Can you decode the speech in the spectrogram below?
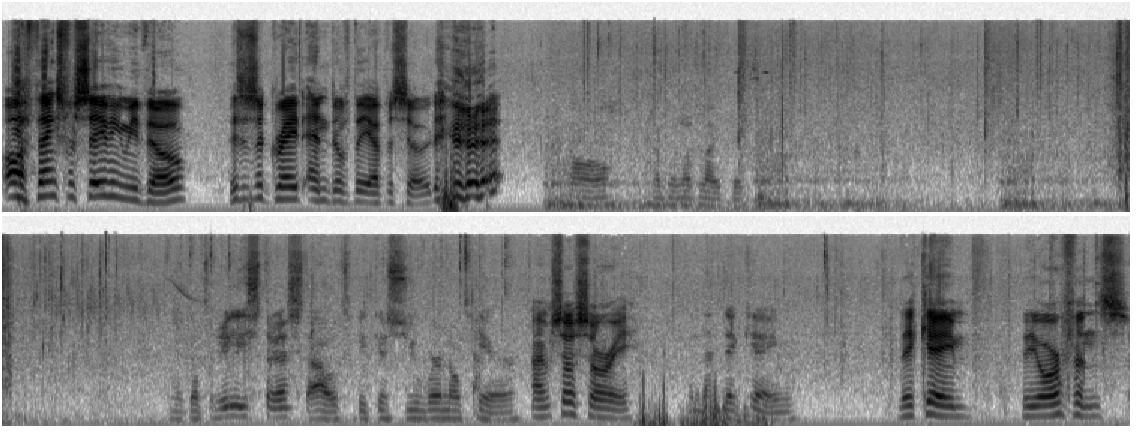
Oh, thanks for saving me though. This is a great end of the episode. Oh, I do not like it. I got really stressed out because you were not here, I'm so sorry. and then they came. They came. The orphans.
